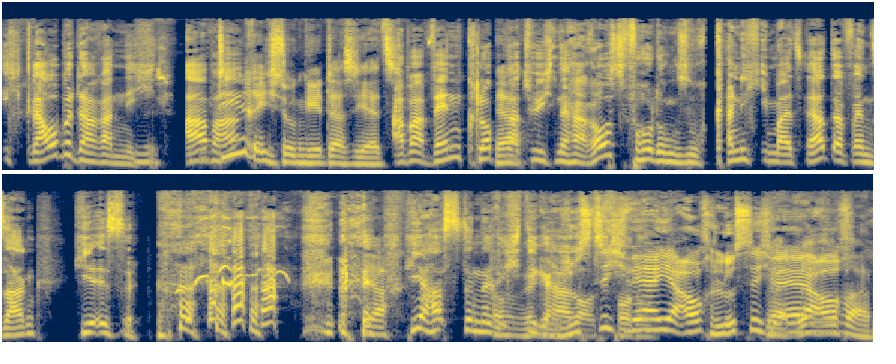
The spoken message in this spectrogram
Ich glaube daran nicht. Aber, die Richtung geht das jetzt. Aber wenn Klopp ja. natürlich eine Herausforderung sucht, kann ich ihm als Hertha-Fan sagen, hier ist sie. ja. Hier hast du eine oh, richtige Herausforderung. Lustig wäre ja auch, lustig wäre ja, auch,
